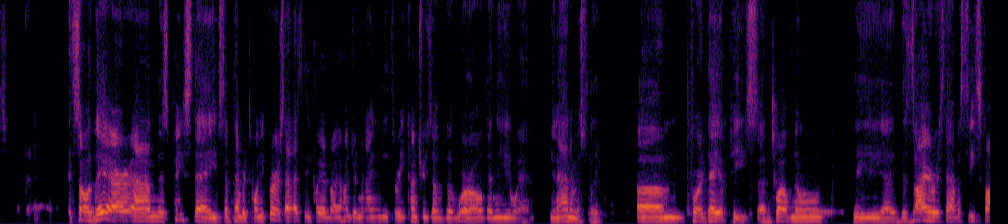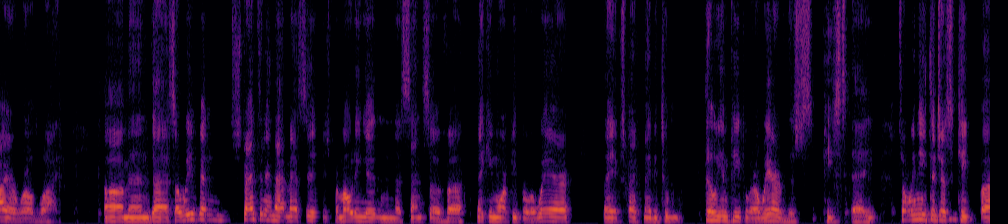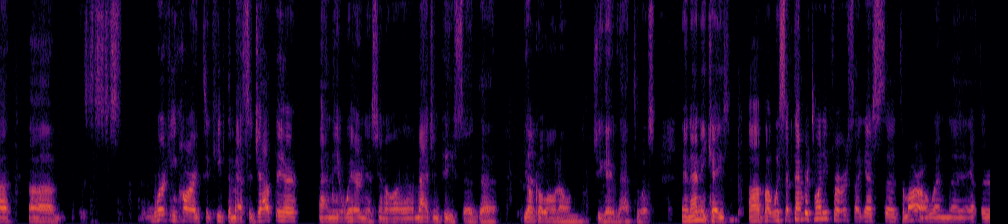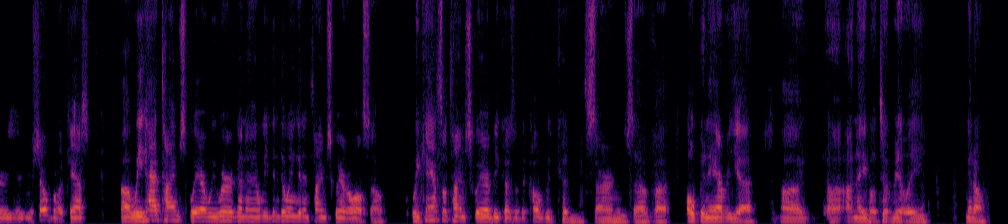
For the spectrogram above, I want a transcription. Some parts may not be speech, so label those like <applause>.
so there on this Peace Day, September 21st, as declared by 193 countries of the world and the UN unanimously, um, for a day of peace. At 12 noon, the uh, desire is to have a ceasefire worldwide. Um, and uh, so we've been strengthening that message, promoting it in the sense of uh, making more people aware. They expect maybe 2 billion people are aware of this peace day. So we need to just keep uh, uh, working hard to keep the message out there and the awareness. You know, uh, Imagine Peace said uh, Yoko Ono, she gave that to us. In any case, but with September 21st, I guess tomorrow, when after your, your show broadcast, uh, we had Times Square. We were gonna, we've been doing it in Times Square also. We canceled Times Square because of the COVID concerns of uh, open area, uh, uh unable to really, you know,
